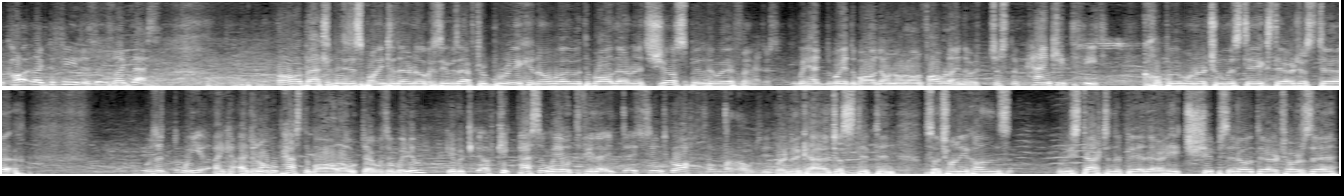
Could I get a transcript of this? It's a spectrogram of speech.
The co- like the field is, is like that. Oh, Bat will be disappointed there now because he was after breaking out well with the ball there, and it just spilled away from him. We had we had the ball down our own foul line. They were just can't keep the feet. Couple, one or two mistakes there, just. Uh, Was it we? I, I don't know who passed the ball out there. Was it William? Give a, a kick pass away out the field. It, it seemed to go off the side of the out. Yeah. Brendan Cahill just slipped in. So Tony Collins restarting the play there. He chips it out there towards uh,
